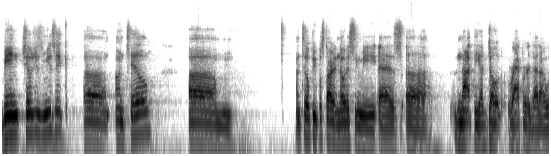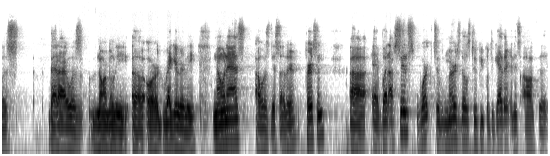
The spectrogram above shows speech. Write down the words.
being children's music uh, until um, until people started noticing me as uh, not the adult rapper that I was that I was normally uh, or regularly known as. I was this other person. Uh, and, but I've since worked to merge those two people together, and it's all good.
